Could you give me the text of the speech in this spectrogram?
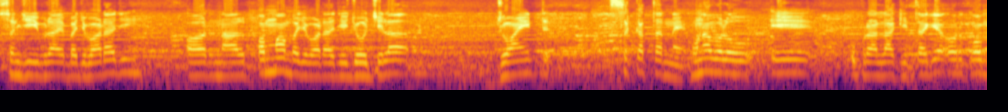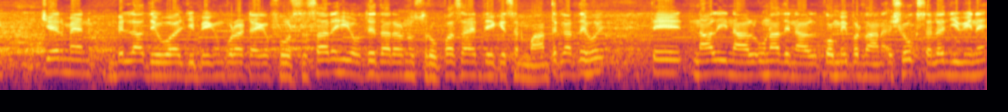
ਸੰਜੀਵ ਰਾਏ ਬਜਵਾੜਾ ਜੀ ਔਰ ਨਾਲ ਪੰਮਾ ਬਜਵਾੜਾ ਜੀ ਜੋ ਜ਼ਿਲ੍ਹਾ ਜੁਆਇੰਟ ਸਕੱਤਰ ਨੇ, ਉਹਨਾਂ ਵੱਲੋਂ ਇਹ ਉਪਰਾਲਾ ਕੀਤਾ ਗਿਆ ਔਰ ਕੌਮ ਚੇਅਰਮੈਨ ਬਿੱਲਾ ਦਿਓਵਾਲ ਜੀ ਬੇਗਮਪੁਰਾ ਟਾਈਗਰ ਫੋਰਸ ਸਾਰੇ ਹੀ ਅਹੁਦੇਦਾਰਾਂ ਨੂੰ ਸਰੋਪਾ ਸਾਹਿਬ ਦੇ ਕੇ ਸਨਮਾਨਿਤ ਕਰਦੇ ਹੋਏ ਤੇ ਨਾਲ ਹੀ ਨਾਲ ਉਹਨਾਂ ਦੇ ਨਾਲ ਕੌਮੀ ਪ੍ਰਧਾਨ ਅਸ਼ੋਕ ਸਲਨ ਜੀ ਵੀ ਨੇ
